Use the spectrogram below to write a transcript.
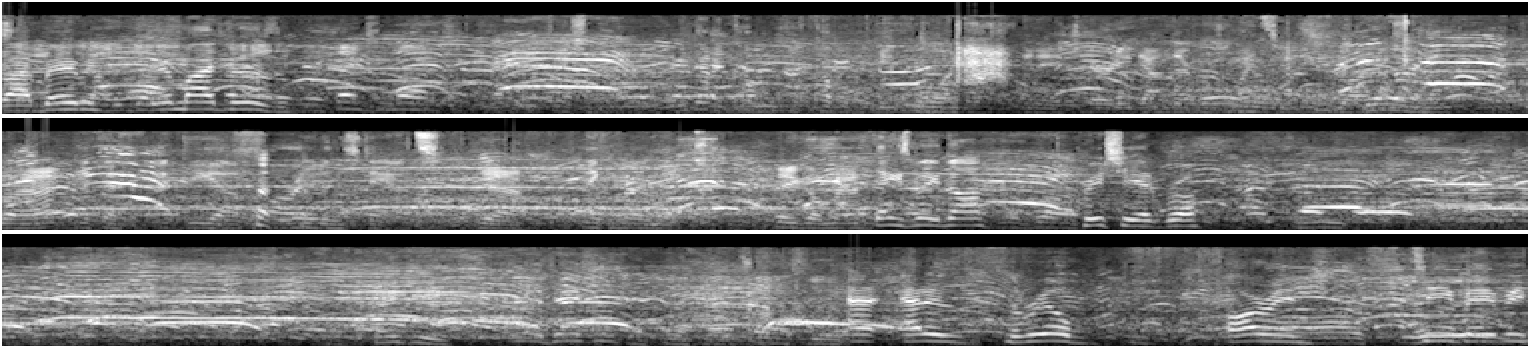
Right, baby. Get my jersey. Thanks so much. We got a couple, couple people in, in a charity down there. which you mind? Right? At the, at the uh, far end of the stands. Yeah. Thank you very much. There you go, man. Thanks, Big Dog. Appreciate it, bro. Thank you. Yeah, That, that is the real orange tea, baby.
